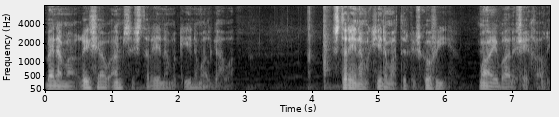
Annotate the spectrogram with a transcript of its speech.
بنما غيشة وأمس اشترينا ماكينة مال قهوة. اشترينا ماكينة مال تركش كوفي. ما يباله شيء خالي.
